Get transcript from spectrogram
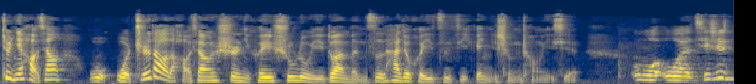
就你好像我我知道的好像是你可以输入一段文字，它就可以自己给你生成一些。我我其实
